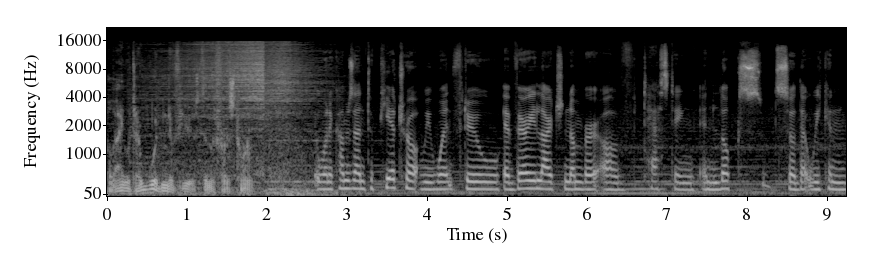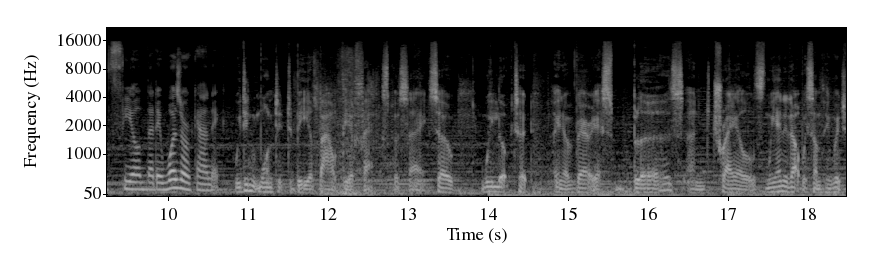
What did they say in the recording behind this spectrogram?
a language I wouldn't have used in the first one. When it comes down to Pietro, we went through a very large number of testing and looks so that we can feel that it was organic. We didn't want it to be about the effects per se, so we looked at you know various blurs and trails. We ended up with something which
